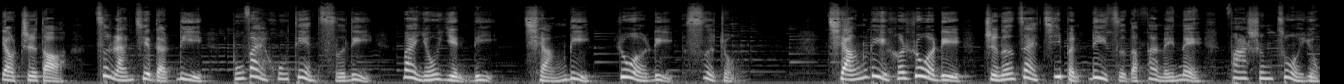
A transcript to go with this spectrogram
要知道，自然界的力不外乎电磁力、万有引力、强力、弱力四种。强力和弱力只能在基本粒子的范围内发生作用。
